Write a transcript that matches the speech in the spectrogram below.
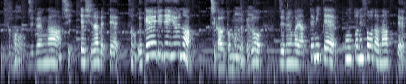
うんその自分が知って調べてその受け入れで言うのは違うと思うんだけど、自分がやってみて本当にそうだなって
